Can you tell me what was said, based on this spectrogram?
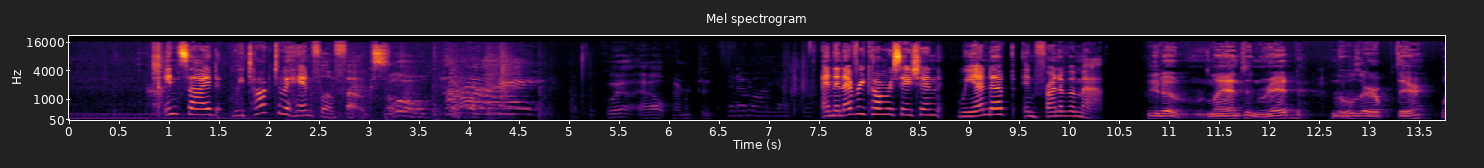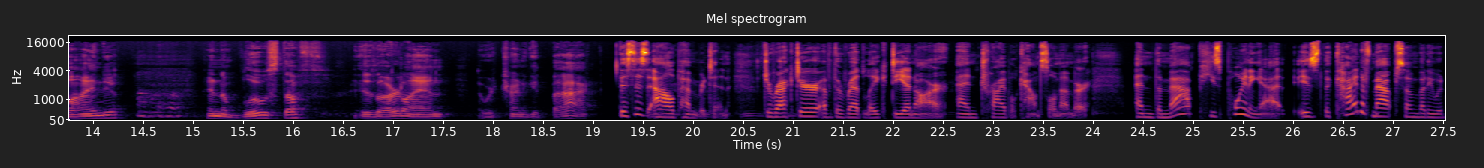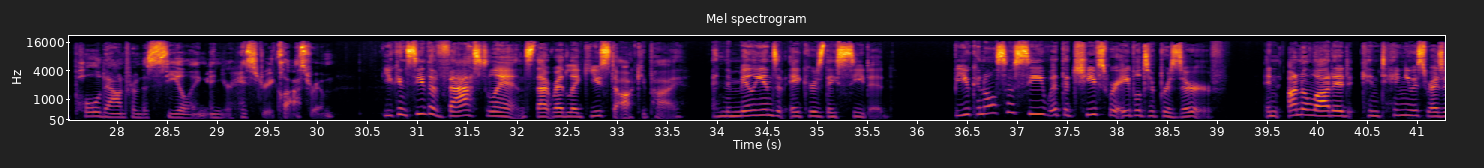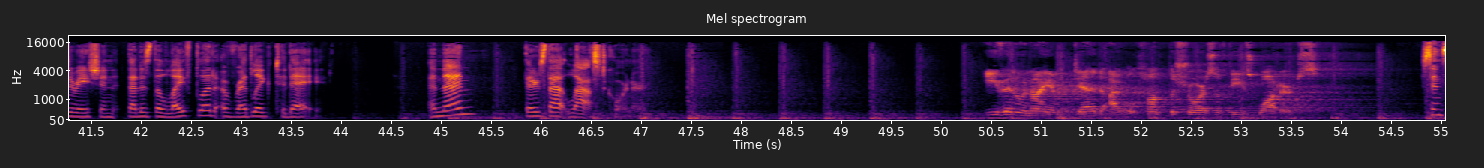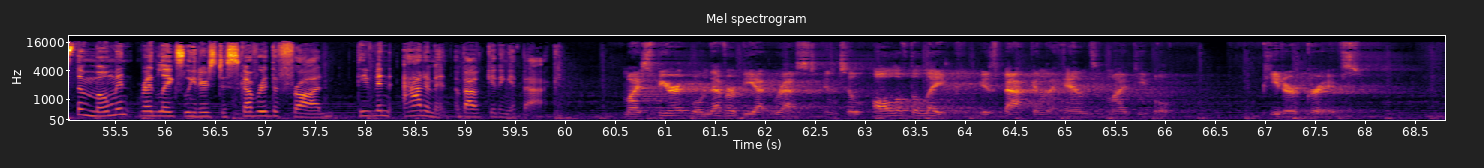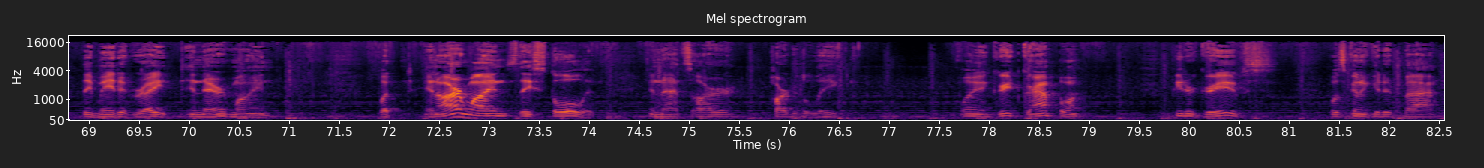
Inside, we talk to a handful of folks. Hello. Hi. Well, Al Pemberton. And in every conversation, we end up in front of a map. See the lands in red? Those are up there behind you. Uh-huh. And the blue stuff is our land that we're trying to get back. This is Al Pemberton, director of the Red Lake DNR and tribal council member. And the map he's pointing at is the kind of map somebody would pull down from the ceiling in your history classroom. You can see the vast lands that Red Lake used to occupy and the millions of acres they ceded. But you can also see what the chiefs were able to preserve an unallotted, continuous reservation that is the lifeblood of Red Lake today. And then there's that last corner. Even when I am dead, I will haunt the shores of these waters. Since the moment Red Lake's leaders discovered the fraud, they've been adamant about getting it back. My spirit will never be at rest until all of the lake is back in the hands of my people. Peter Graves. They made it right in their mind. But in our minds, they stole it. And that's our part of the lake. My great grandpa, Peter Graves, was going to get it back.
